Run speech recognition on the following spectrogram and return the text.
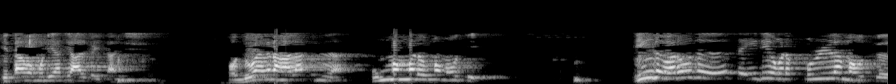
கிதாப முடியாச்சு ஆள் பைத்தாச்சு பொதுவாக ஆளாக்குங்க உம்மம்மட உம்ம மவுத்தி. இங்க வருவது செய்தி உங்களோட புள்ள மவுத்து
